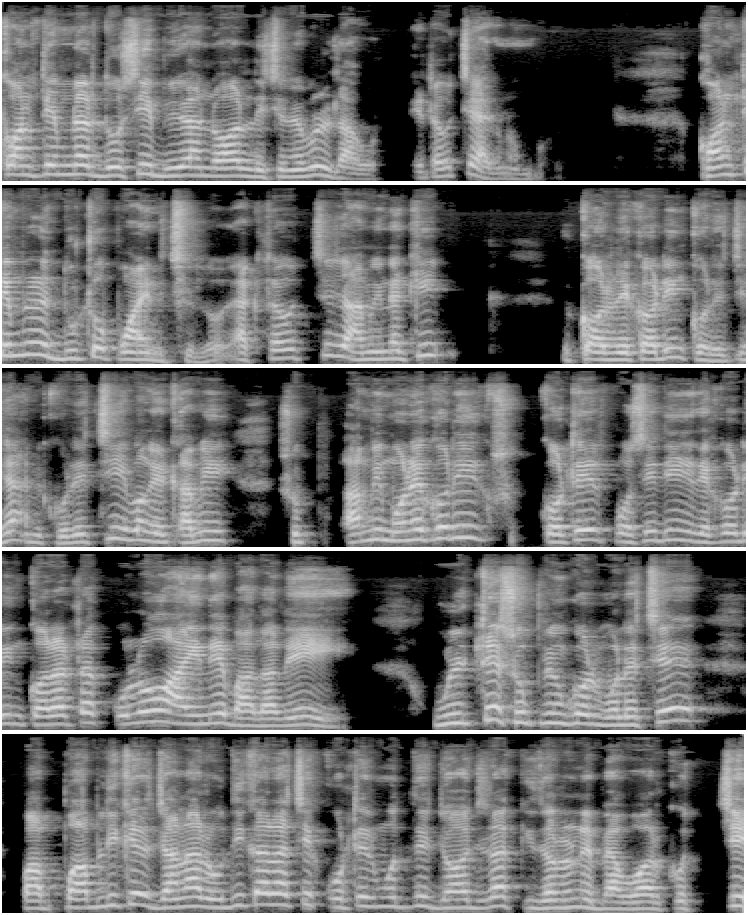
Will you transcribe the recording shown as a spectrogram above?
কন্টেম্পটার দোষী বিয়ন্ড অল রিজনেবল ডাউট। এটা হচ্ছে এক নম্বর। কন্টেম্পটারের দুটো পয়েন্ট ছিল। একটা হচ্ছে যে আমি নাকি রেকর্ডিং করেছি হ্যাঁ আমি করেছি এবং আমি আমি মনে করি কোর্টের প্রসিডিং রেকর্ডিং করাটা কোনো আইনে বাধা নেই। উল্টে সুপ্রিম কোর্ট বলেছে পাবলিকের জানার অধিকার আছে, কোর্টের মধ্যে জজরা কী ধরনের ব্যবহার করছে?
